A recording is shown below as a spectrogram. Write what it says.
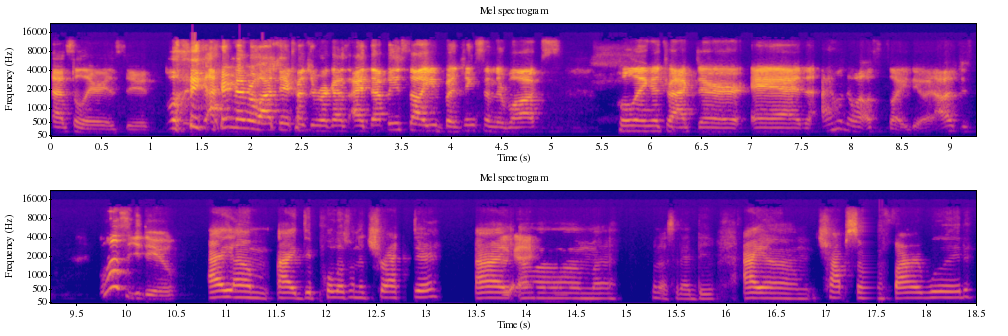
That's hilarious, dude. Like I remember watching a country workouts. I definitely saw you benching cinder blocks, pulling a tractor, and I don't know what else I saw you doing. I was just, what else did you do? I um I did pull ups on the tractor. I okay. um what else did I do? I um chopped some firewood.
